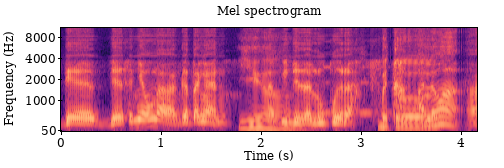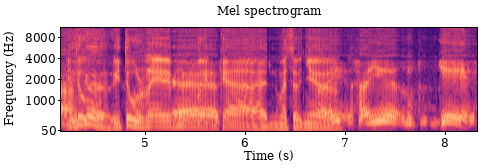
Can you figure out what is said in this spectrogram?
dia dia senyum lah angkat tangan. Ya. Tapi dia dah lupa dah. Betul. Alamak, Itu ya ke? itu rare Yes. moment kan. Maksudnya Saya saya untuk J,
